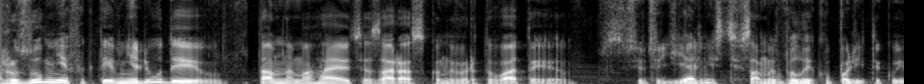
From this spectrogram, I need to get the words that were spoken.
розумні, ефективні люди там намагаються зараз конвертувати всю цю діяльність в саме велику політику. І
